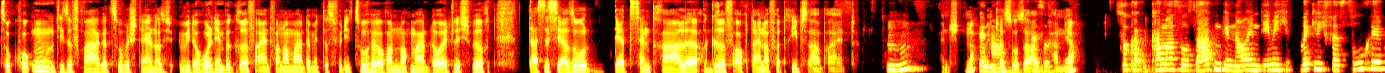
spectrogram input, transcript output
zu gucken und diese Frage zu bestellen. Also ich wiederhole den Begriff einfach nochmal, damit das für die Zuhörer nochmal deutlich wird. Das ist ja so der zentrale Begriff auch deiner Vertriebsarbeit. Mhm. Mensch, ne? genau. Wenn ich genau. das so sagen also, kann, ja? So kann, kann man so sagen, genau, indem ich wirklich versuche,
